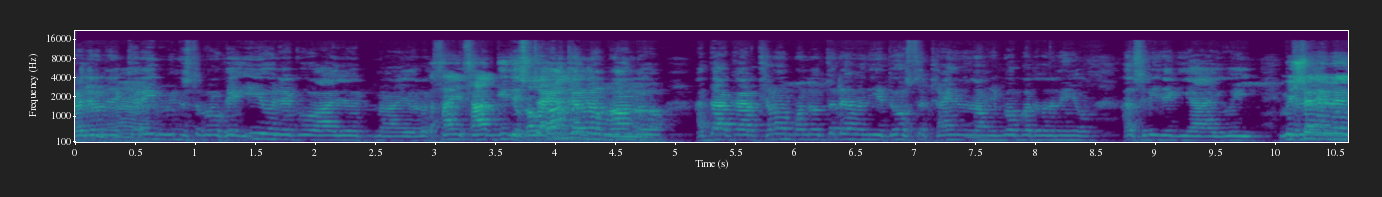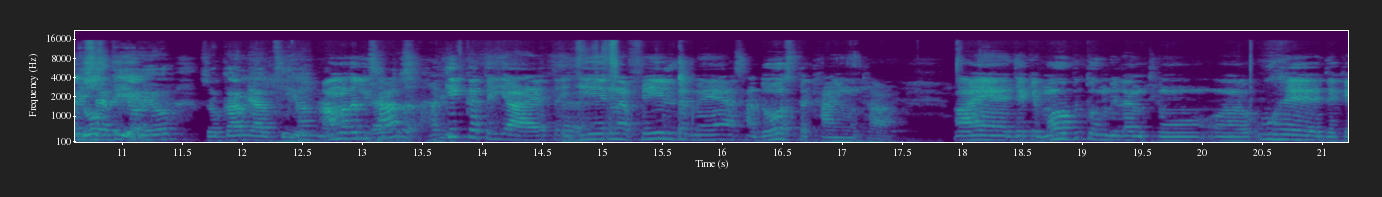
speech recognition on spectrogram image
पर के करीब ईंदुसि त मूंखे इहो जेको आहे माना असांजी सादगी जो स्टाइल करिणो पवंदो अदाकार थनो बंदो तड़े में ये दोस्त ठाहींदो मुंहिंजी मोहब्बत वधंदी हो असली जगी आई हुई मिशन ने दोस्ती हो सो कामयाब थी अहमद अली साहब हक़ीक़त या आहे त हिन फील्ड में असां दोस्त ठाहियूं था जेके मोहबतूं मिलनि थियूं उहे जेके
